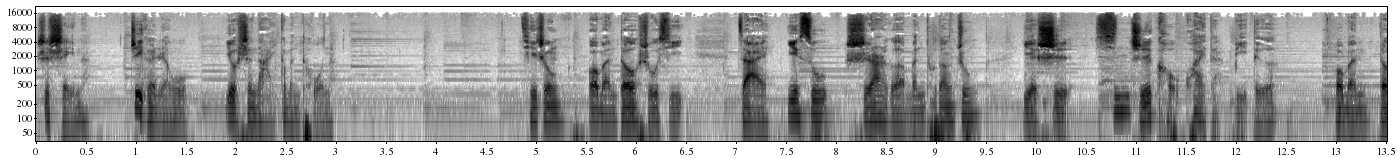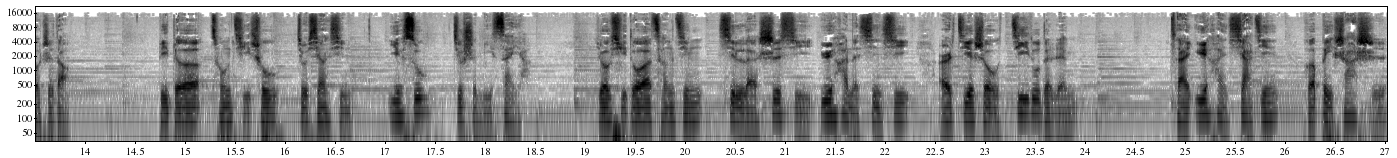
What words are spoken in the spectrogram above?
是谁呢？这个人物又是哪一个门徒呢？其中我们都熟悉，在耶稣十二个门徒当中，也是心直口快的彼得。我们都知道，彼得从起初就相信耶稣就是弥赛亚。有许多曾经信了施洗约翰的信息而接受基督的人，在约翰下监和被杀时，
